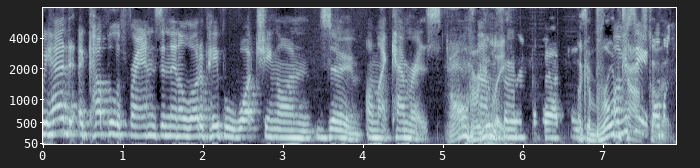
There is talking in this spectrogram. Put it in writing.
We had a couple of friends and then a lot of people watching on Zoom on like cameras. Oh, um, really? from around the world. like a broadcast of it.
